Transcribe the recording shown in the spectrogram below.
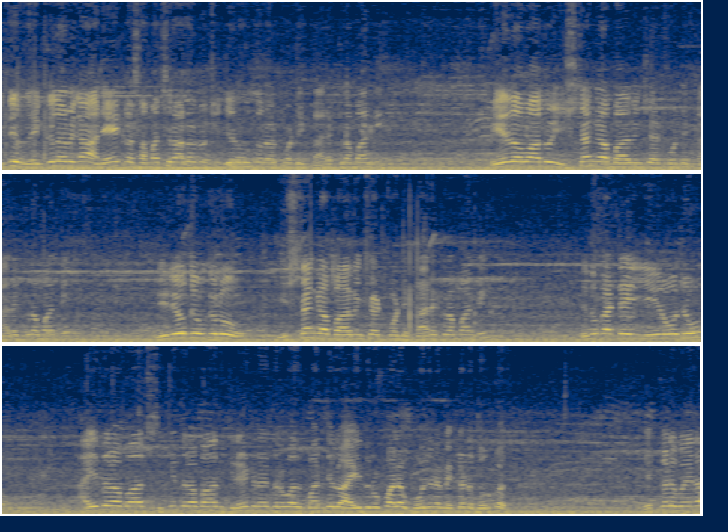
ఇది రెగ్యులర్గా అనేక సంవత్సరాల నుంచి జరుగుతున్నటువంటి కార్యక్రమాన్ని పేదవాళ్ళు ఇష్టంగా భావించేటువంటి కార్యక్రమాన్ని నిరుద్యోగులు ఇష్టంగా భావించేటువంటి కార్యక్రమాన్ని ఎందుకంటే ఈరోజు హైదరాబాద్ సికింద్రాబాద్ గ్రేటర్ హైదరాబాద్ పరిధిలో ఐదు రూపాయల భోజనం ఎక్కడ దొరకదు. ఎక్కడ పోయినా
